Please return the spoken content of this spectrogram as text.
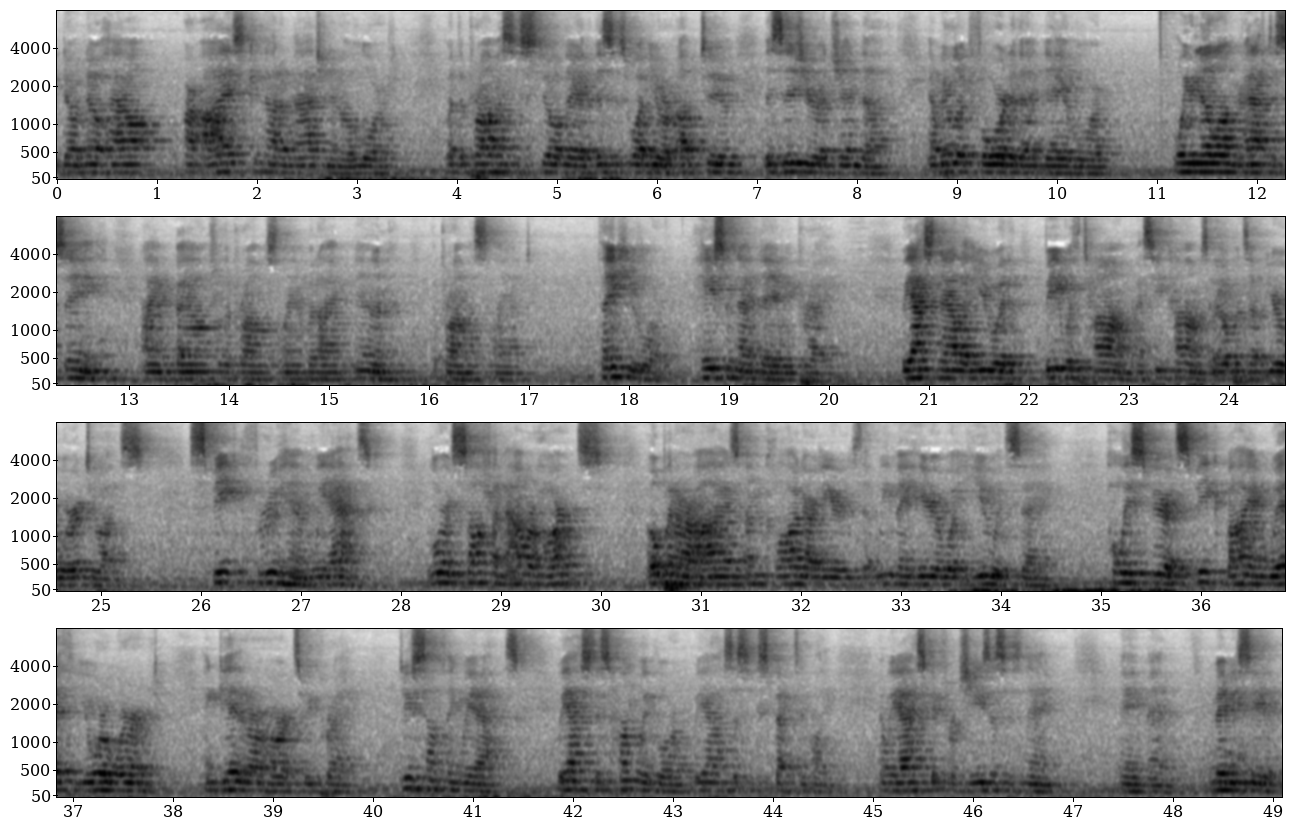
We don't know how. Our eyes cannot imagine it, O oh Lord. But the promise is still there that this is what you are up to. This is your agenda. And we look forward to that day, Lord. We no longer have to sing, I am bound for the promised land, but I am in the promised land. Thank you, Lord. Hasten that day, we pray. We ask now that you would be with Tom as he comes and opens up your word to us. Speak through him, we ask. Lord, soften our hearts, open our eyes, unclog our ears, that we may hear what you would say. Holy Spirit, speak by and with your word and get in our hearts, we pray. Do something, we ask. We ask this humbly, Lord. We ask this expectantly. And we ask it for Jesus' name. Amen. You may be seated.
